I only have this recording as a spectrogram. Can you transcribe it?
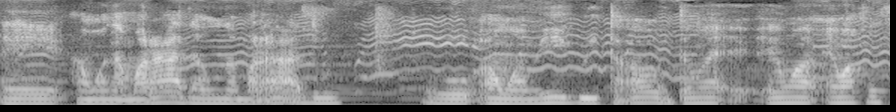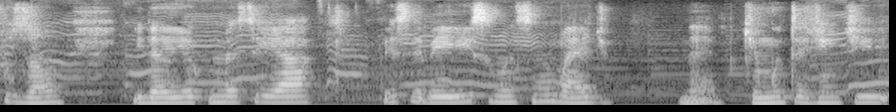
é, a uma namorada, um namorado, ou a um amigo e tal. Então é, é, uma, é uma confusão. E daí eu comecei a perceber isso no ensino médio, né? Tinha muita gente,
